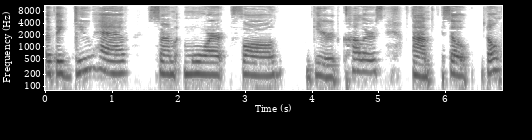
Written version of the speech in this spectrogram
but they do have some more fall geared colors. Um, so don't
